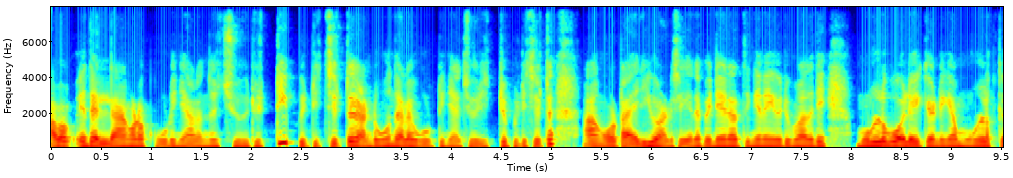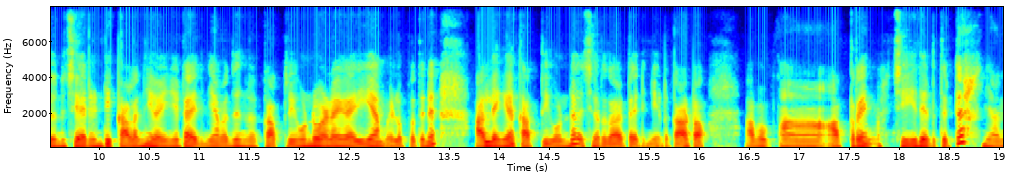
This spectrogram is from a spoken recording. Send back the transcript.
അപ്പം ഇതെല്ലാം കൂടെ കൂടി ഞാനൊന്ന് ചുരുട്ടി പിടിച്ചിട്ട് രണ്ട് മൂന്ന് ഇല കൂട്ടി ഞാൻ ചുരുട്ടി പിടിച്ചിട്ട് അങ്ങോട്ട് അരിയുവാണ് ചെയ്യുന്നത്. പിന്നെ അതിനകത്ത് ഇങ്ങനെ ഒരുമാതിരി മുള്ള് പോലെയൊക്കെ ഉണ്ടെങ്കിൽ ആ മുള്ളൊക്കെ ഒന്ന് ചിരണ്ടി കളഞ്ഞ് കഴിഞ്ഞിട്ട് അരിഞ്ഞാൽ മതി. നിങ്ങൾക്ക് കത്തി കൊണ്ട് വേണമെങ്കിൽ അരിയാം എളുപ്പത്തിന് അല്ലെങ്കിൽ കത്തി കൊണ്ട് ചെറുതായിട്ട് അരിഞ്ഞെടുക്കാം കേട്ടോ. അപ്പം അത്രയും ചെയ്തെടുത്തിട്ട് ഞാൻ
